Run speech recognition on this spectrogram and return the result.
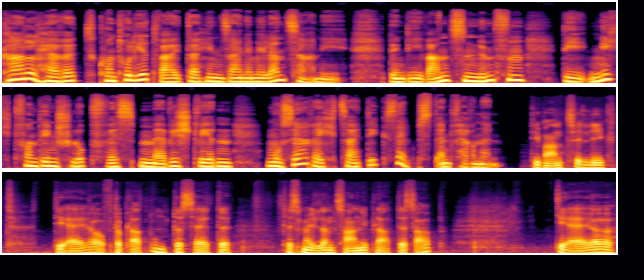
Karl Herret kontrolliert weiterhin seine Melanzani, denn die Wanzennymphen, die nicht von den Schlupfwespen erwischt werden, muss er rechtzeitig selbst entfernen. Die Wanze legt die Eier auf der Blattunterseite des Melanzani-Blattes ab die Eier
